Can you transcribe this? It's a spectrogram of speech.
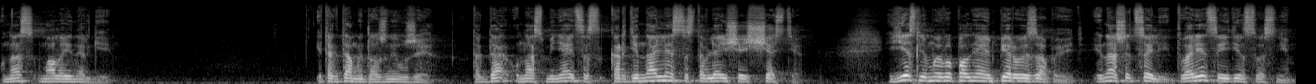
у нас мало энергии. И тогда мы должны уже, тогда у нас меняется кардинальная составляющая счастья. Если мы выполняем первую заповедь, и наша цель – Творец и единство с Ним,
